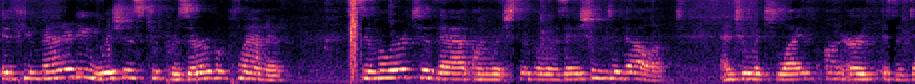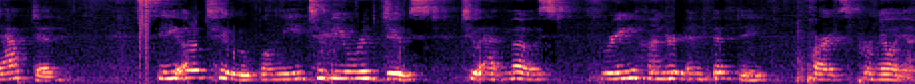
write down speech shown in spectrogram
if humanity wishes to preserve a planet similar to that on which civilization developed, and to which life on Earth is adapted, CO2 will need to be reduced to at most 350 parts per million.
